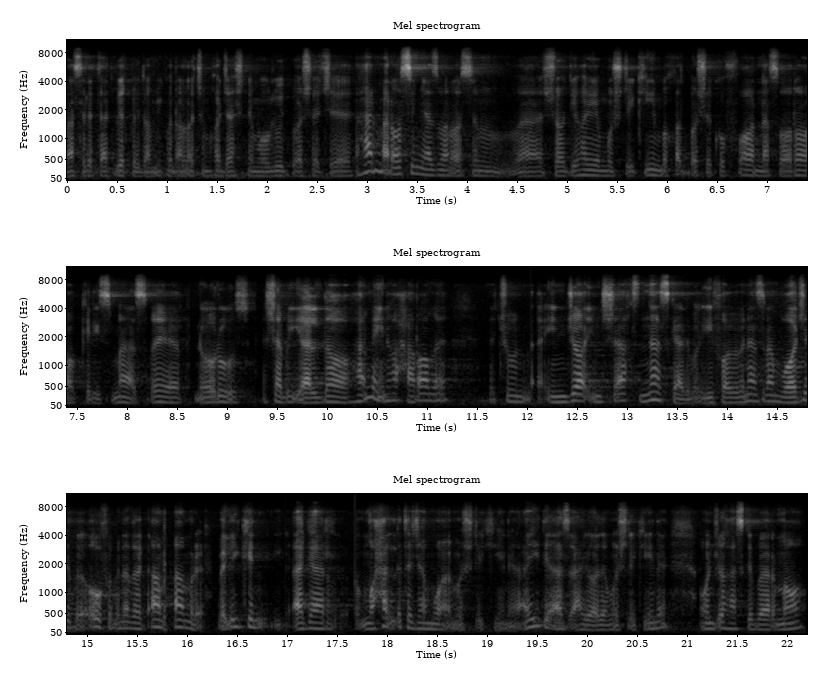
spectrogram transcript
مسئله تطبیق پیدا می‌کنه. الله چه می‌خواد جشن مولود باشه چه هر مراسمی از مراسم شادی های مشرکین بخواد باشه کفار نصارا کریسمس غیر نوروز شب یلدا همه اینها حرامه. چون اینجا این شخص نذر کرده بود. ایفا به نظرم واجبه. اوف به نظر ام امره. ولی که اگر محل تجمع مشرکینه عید از اعیاد مشرکینه اونجا هست که بر ما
